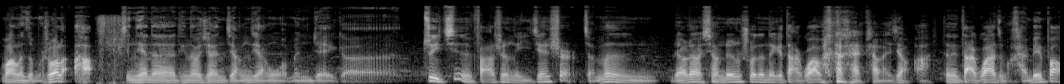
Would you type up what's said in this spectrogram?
忘了怎么说了啊。好，今天呢，听涛轩讲讲我们这个最近发生的一件事儿，咱们聊聊象征说的那个大瓜吧，开玩笑啊，但那大瓜怎么还没爆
